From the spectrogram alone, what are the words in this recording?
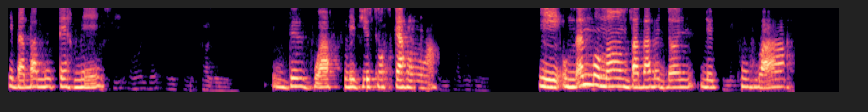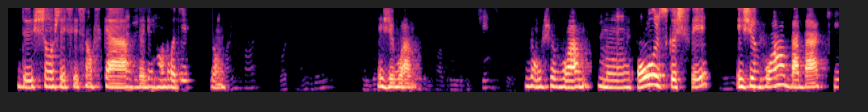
me et Baba me permet de voir tous les vieux sanskars en moi. Et au même moment, Baba me donne le pouvoir de changer ces sanskars, de les rendre divins. Et je vois, donc je vois mon rôle, ce que je fais, et je vois Baba qui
